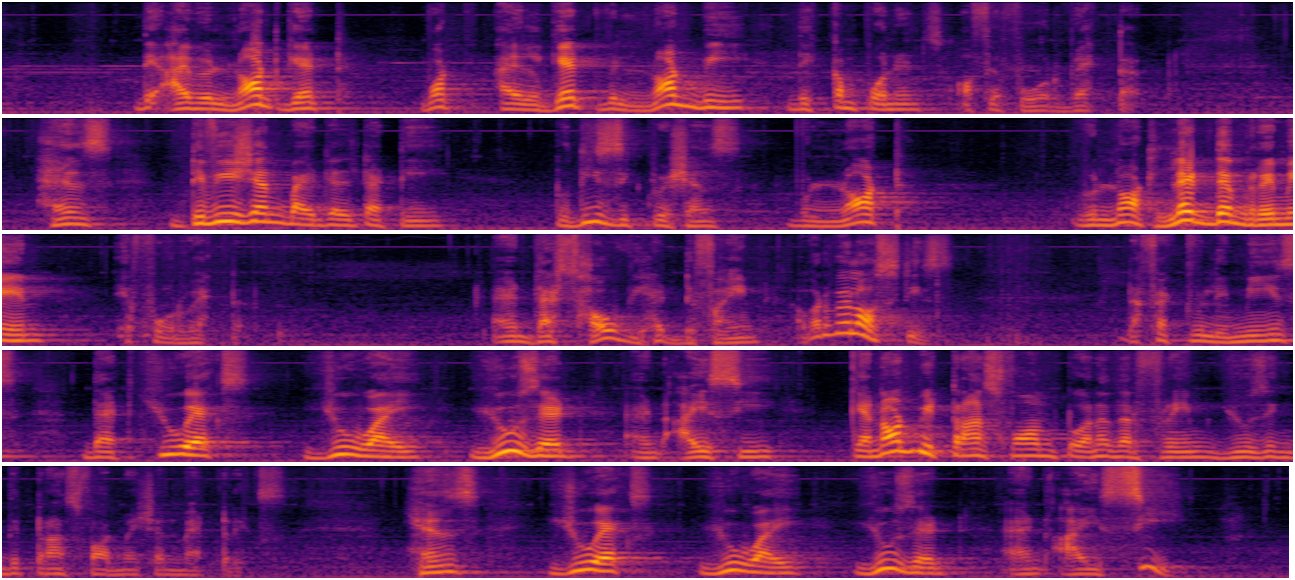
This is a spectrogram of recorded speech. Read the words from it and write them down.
the I will not get what I will get will not be the components of a 4 vector. Hence, division by delta t to these equations will not will not let them remain a 4 vector. And that is how we had defined our velocities. It effectively means that u x, u y, u z and i c cannot be transformed to another frame using the transformation matrix. Hence, u x, u y, u z and i c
